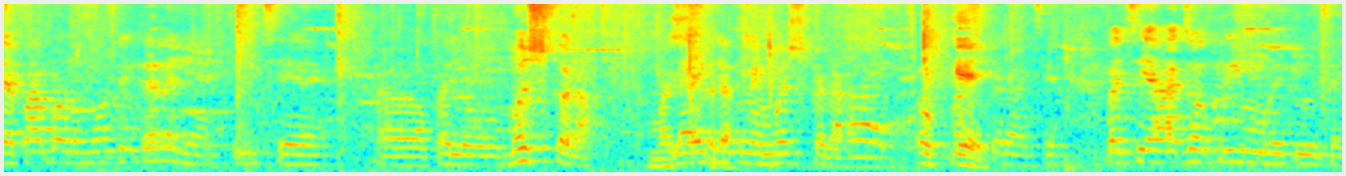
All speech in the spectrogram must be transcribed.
જે પાપાનું મોટી કરે ને એ છે પેલો મસ્કરા મસ્કરા. મસ્કરા ઓકે. પછી આ જો ક્રીમ મોકલું છે.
